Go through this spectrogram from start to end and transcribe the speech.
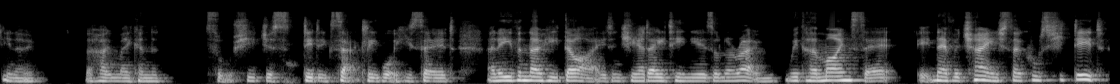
you know, the homemaker and the sort of she just did exactly what he said. And even though he died and she had 18 years on her own, with her mindset, it never changed. So of course she did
